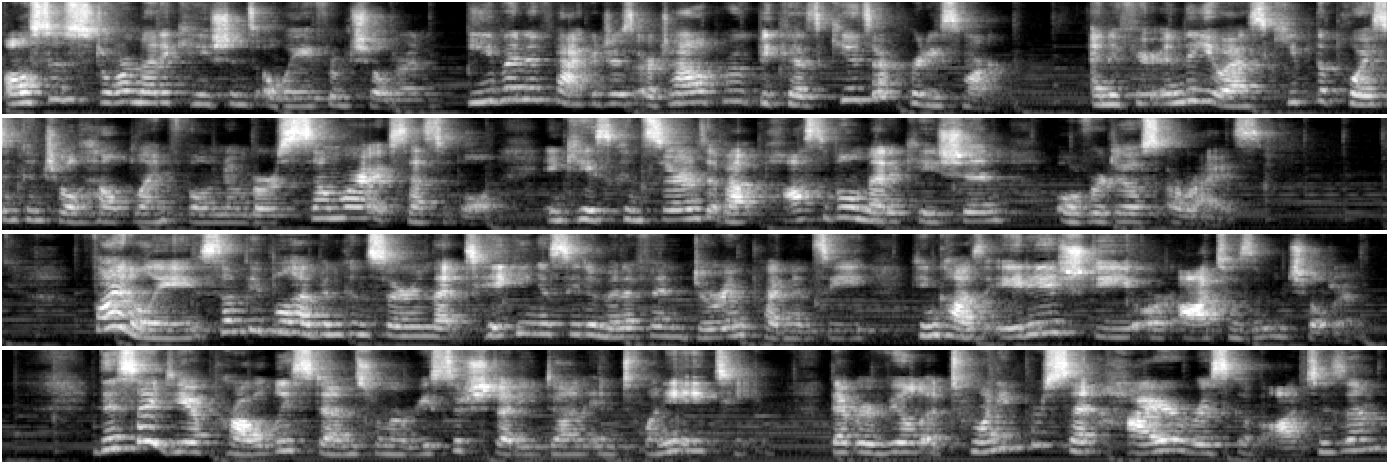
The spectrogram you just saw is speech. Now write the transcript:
Also store medications away from children, even if packages are childproof because kids are pretty smart. And if you're in the US, keep the Poison Control Helpline phone number somewhere accessible in case concerns about possible medication overdose arise. Finally, some people have been concerned that taking acetaminophen during pregnancy can cause ADHD or autism in children. This idea probably stems from a research study done in 2018 that revealed a 20% higher risk of autism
